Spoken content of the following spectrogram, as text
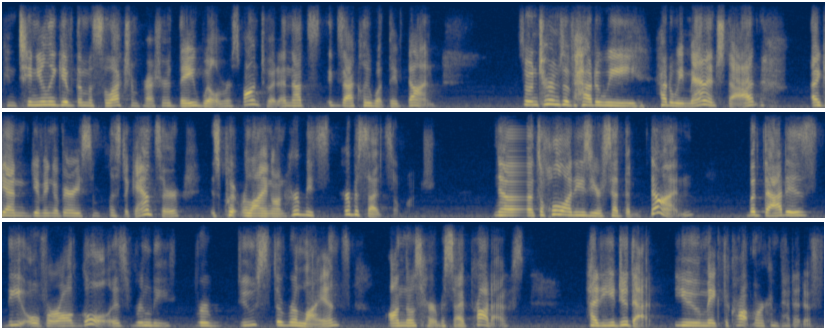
continually give them a selection pressure, they will respond to it, and that's exactly what they've done. So, in terms of how do we how do we manage that? Again, giving a very simplistic answer is quit relying on herbicides so much. Now, that's a whole lot easier said than done, but that is the overall goal: is really reduce the reliance on those herbicide products. How do you do that? You make the crop more competitive.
